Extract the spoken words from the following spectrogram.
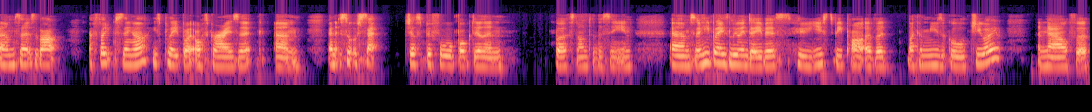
Um, so it's about a folk singer. He's played by Oscar Isaac, um, and it's sort of set just before Bob Dylan burst onto the scene. Um, so he plays Llewyn Davis, who used to be part of a like a musical duo, and now for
